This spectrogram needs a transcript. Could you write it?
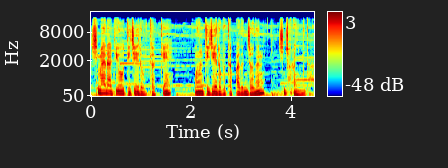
심야 라디오 DJ를 부탁해 오늘 DJ를 부탁받은 저는 신철원입니다.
